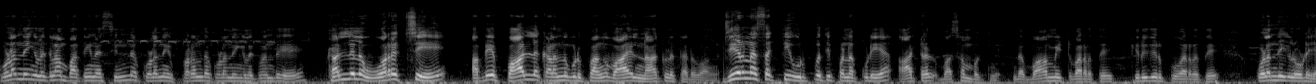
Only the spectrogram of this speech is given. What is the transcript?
குழந்தைங்களுக்கெல்லாம் பார்த்தீங்கன்னா சின்ன குழந்தைங்க பிறந்த குழந்தைங்களுக்கு வந்து கல்லில் உரைச்சி அப்படியே பாலில் கலந்து கொடுப்பாங்க வாயில் நாக்கில் தடுவாங்க. ஜீரண சக்தி உற்பத்தி பண்ணக்கூடிய ஆற்றல் வசம்புக்குங்க இந்த வாமிட் வர்றது கிருகிருப்பு வர்றது குழந்தைகளுடைய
